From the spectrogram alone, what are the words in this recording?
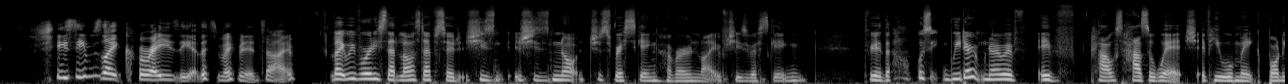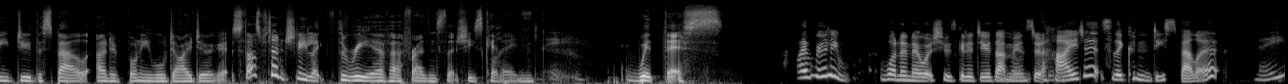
she seems like crazy at this moment in time. like we've already said last episode, she's she's not just risking her own life; she's risking three of the. Also, we don't know if if Klaus has a witch, if he will make Bonnie do the spell, and if Bonnie will die doing it. So that's potentially like three of her friends that she's killing with this. I really want to know what she was going to do with that moonstone. Nonsense. Hide it so they couldn't dispel it. Maybe.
